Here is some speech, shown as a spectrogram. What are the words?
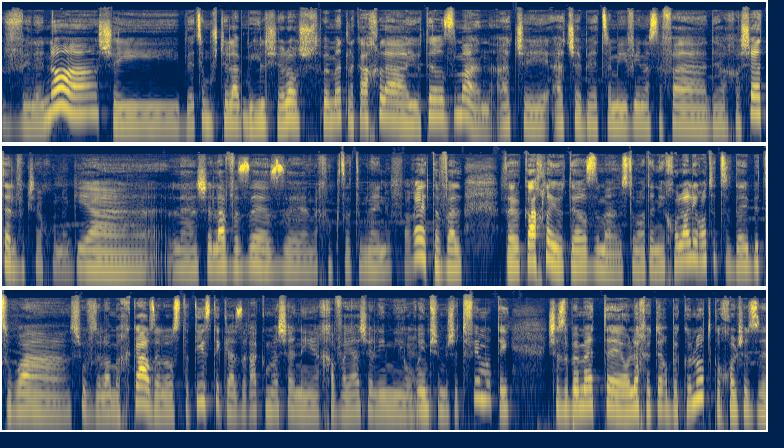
ולנועה, שהיא בעצם הושתלה בגיל שלוש, באמת לקח לה יותר זמן עד, ש, עד שבעצם היא הבינה שפה דרך השתל, וכשאנחנו נגיע לשלב הזה, אז אה, אנחנו קצת אולי נפרט, אבל זה לקח לה יותר זמן. זאת אומרת, אני יכולה לראות את זה די בצורה, שוב, זה לא מחקר, זה לא סטטיסטיקה, זה רק מה שאני, החוויה שלי מהורים כן. שמשתפים אותי, שזה באמת אה, הולך יותר בקלות ככל שזה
